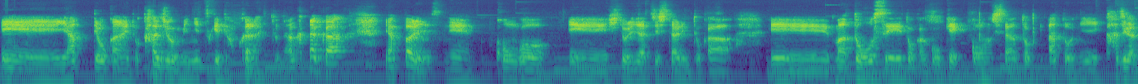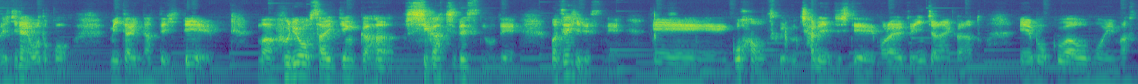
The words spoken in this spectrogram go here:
え、やっておかないと、家事を身につけておかないとなかなか、やっぱりですね、今後、えー、独り立ちしたりとか、えー、まあ、同棲とかご結婚した後後に家事ができない男みたいになってきて、まあ、不良再建化しがちですので、まあ、ぜひですね、えー、ご飯を作るのチャレンジしてもらえるといいんじゃないかなと、えー、僕は思います。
